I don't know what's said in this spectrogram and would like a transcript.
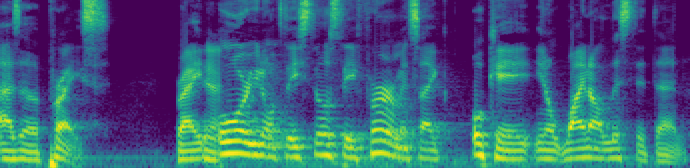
as a price? Right. Yeah. Or, you know, if they still stay firm, it's like, okay, you know, why not list it then?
